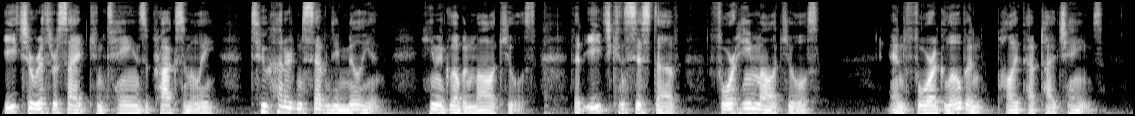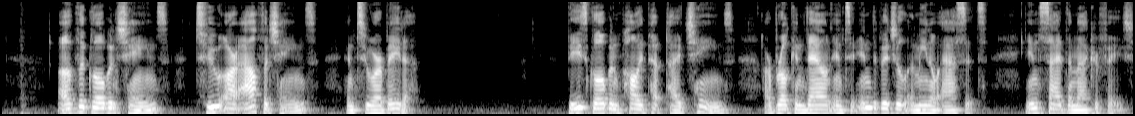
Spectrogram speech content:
Each erythrocyte contains approximately 270 million hemoglobin molecules that each consist of four heme molecules and four globin polypeptide chains. Of the globin chains, two are alpha chains and two are beta. These globin polypeptide chains are broken down into individual amino acids inside the macrophage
